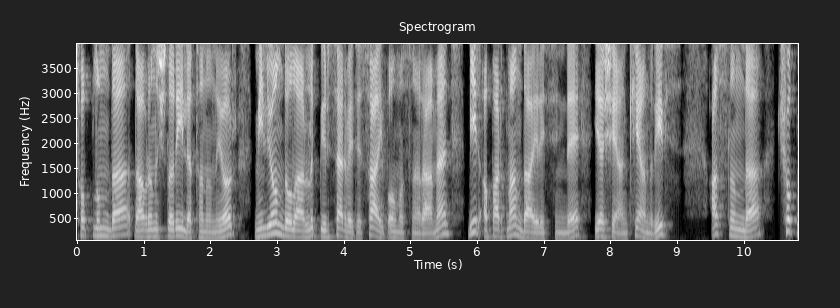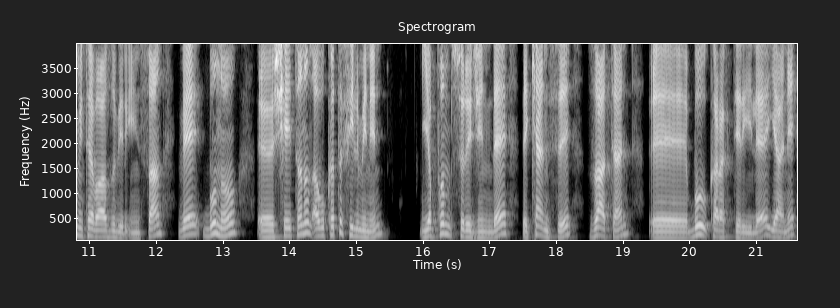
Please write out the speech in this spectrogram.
Toplumda davranışlarıyla tanınıyor. Milyon dolarlık bir servete sahip olmasına rağmen bir apartman dairesinde yaşayan Keanu Reeves aslında çok mütevazı bir insan ve bunu e, Şeytanın Avukatı filminin yapım sürecinde ve kendisi zaten e, bu karakteriyle yani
